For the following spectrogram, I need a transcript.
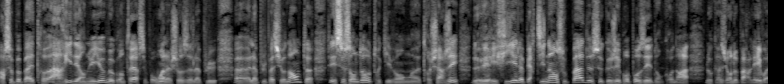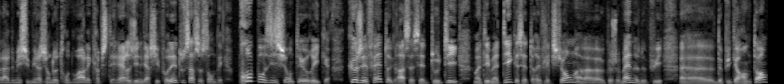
Alors ça peut pas être aride et ennuyeux, mais au contraire, c'est pour moi la chose la plus euh, la plus passionnante. Et ce sont d'autres qui vont être chargés de vérifier la pertinence ou pas de ce que j'ai proposé. Donc on aura l'occasion de parler, voilà, de mes simulations de trous noirs, les crêpes stellaires, les univers chiffonnés. Tout ça, ce sont des propositions théoriques que j'ai faites grâce à cet outil mathématique, cette réflexion euh, que je mène depuis euh, depuis 40 ans,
